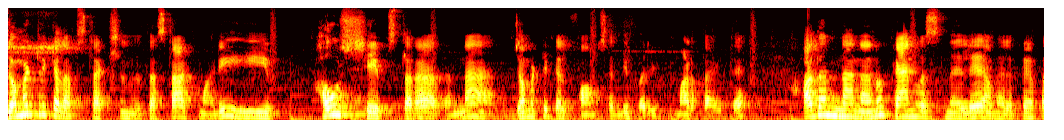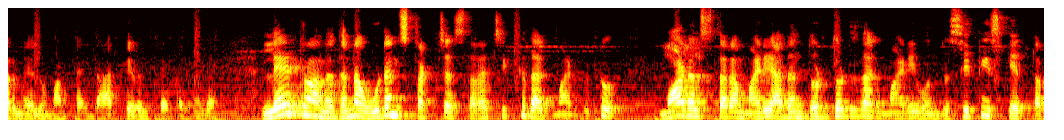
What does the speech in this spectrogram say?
ಜೊಮೆಟ್ರಿಕಲ್ ಅಬ್ಸ್ಟ್ರಾಕ್ಷನ್ ಅಂತ ಸ್ಟಾರ್ಟ್ ಮಾಡಿ ಈ ಹೌಸ್ ಶೇಪ್ಸ್ ಥರ ಅದನ್ನು ಜೊಮೆಟ್ರಿಕಲ್ ಫಾರ್ಮ್ಸಲ್ಲಿ ಬರಿ, ಮಾಡ್ತಾ ಇದ್ದೆ. ಅದನ್ನು ನಾನು ಕ್ಯಾನ್ವಸ್ ಮೇಲೆ, ಆಮೇಲೆ ಪೇಪರ್ ಮೇಲೂ ಮಾಡ್ತಾಯಿದ್ದೆ ಆರ್ಕಿವಲ್ ಪೇಪರ್ ಮೇಲೆ. ಲೇಟ್ರ್ ಆನ್ ಅದನ್ನು ವುಡನ್ ಸ್ಟ್ರಕ್ಚರ್ಸ್ ಥರ ಚಿಕ್ಕದಾಗಿ ಮಾಡಿಬಿಟ್ಟು ಮಾಡೆಲ್ಸ್ ಥರ ಮಾಡಿ, ಅದನ್ನು ದೊಡ್ಡ ದೊಡ್ಡದಾಗಿ ಮಾಡಿ ಒಂದು ಸಿಟಿ ಸ್ಕೇಪ್ ಥರ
